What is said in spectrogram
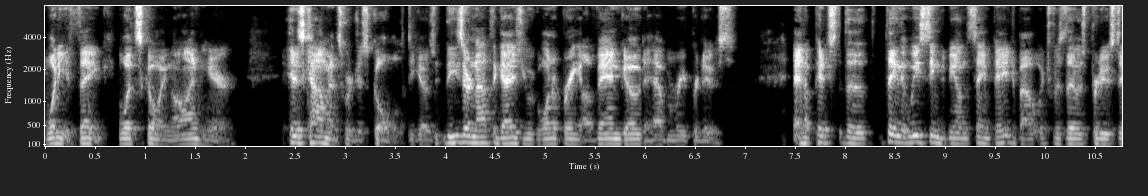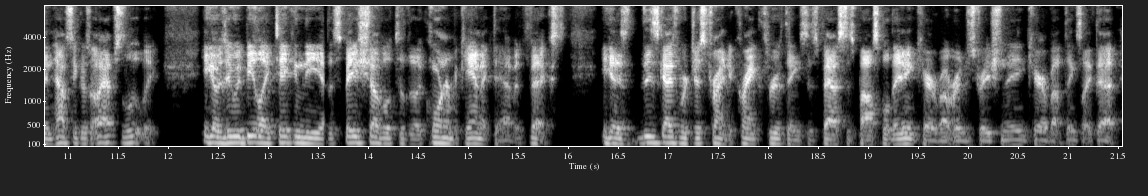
What do you think? What's going on here? His comments were just gold. He goes, These are not the guys you would want to bring a Van Gogh to have them reproduce. And I pitched the thing that we seemed to be on the same page about, which was was produced in house. He goes, Oh, absolutely. He goes, It would be like taking the, the space shuttle to the corner mechanic to have it fixed. He goes, These guys were just trying to crank through things as fast as possible. They didn't care about registration. They didn't care about things like that.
